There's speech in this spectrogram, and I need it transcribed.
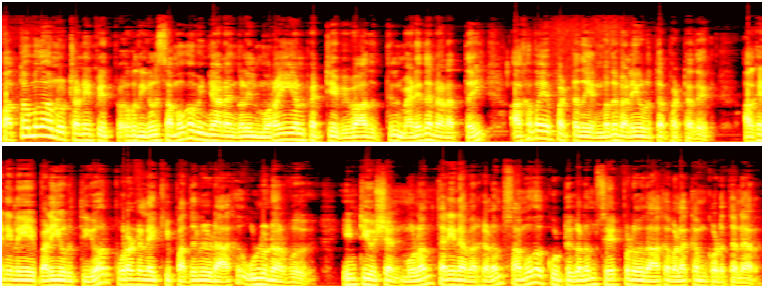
பத்தொன்பதாம் நூற்றாண்டின் பிற்பகுதியில் சமூக விஞ்ஞானங்களில் முறையியல் பற்றிய விவாதத்தில் மனித நடத்தை அகவயப்பட்டது என்பது வலியுறுத்தப்பட்டது. அகநிலையை வலியுறுத்தியோர் புறநிலைக்கு பதிலீடாக உள்ளுணர்வு இன்டியூஷன் மூலம் தனிநபர்களும் சமூக கூட்டுகளும் செயற்படுவதாக விளக்கம் கொடுத்தனர்.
